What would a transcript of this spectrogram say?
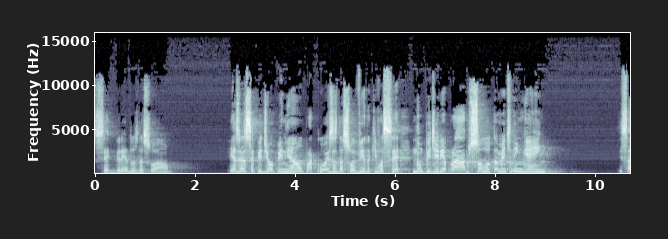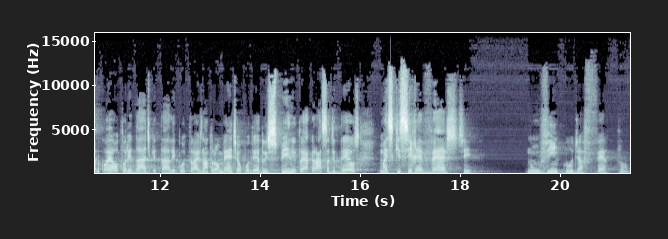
Segredos da sua alma. E às vezes você pediu opinião para coisas da sua vida que você não pediria para absolutamente ninguém. E sabe qual é a autoridade que está ali por trás? Naturalmente é o poder do Espírito, é a graça de Deus, mas que se reveste num vínculo de afeto.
